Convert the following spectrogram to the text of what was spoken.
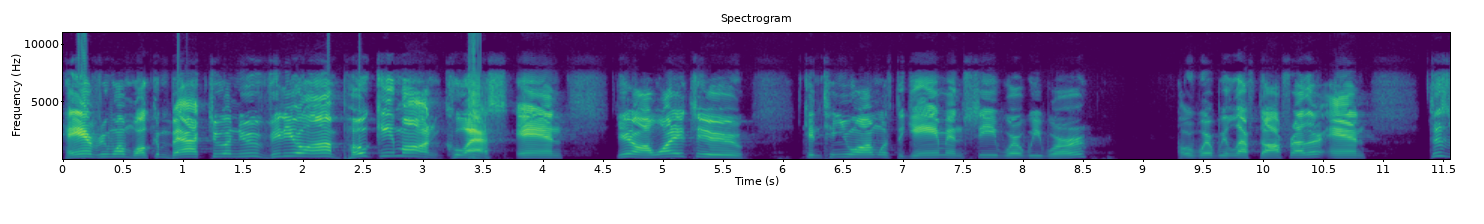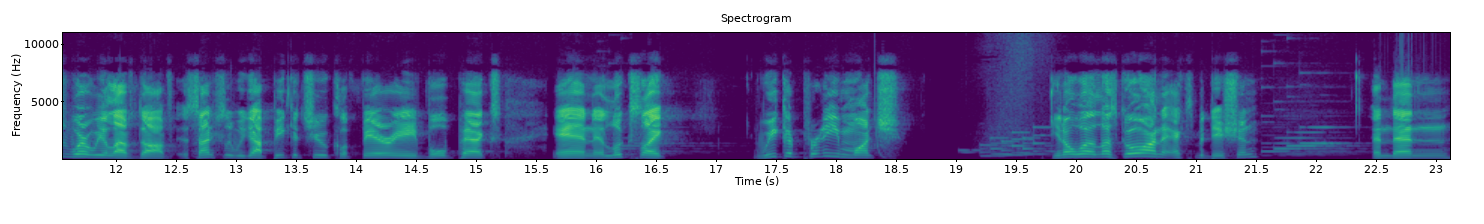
Hey everyone, welcome back to a new video on Pokemon Quest. And, you know, I wanted to continue on with the game and see where we were, or where we left off, rather. And this is where we left off. Essentially, we got Pikachu, Clefairy, Vulpix, and it looks like we could pretty much... You know what, let's go on an expedition, and then...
